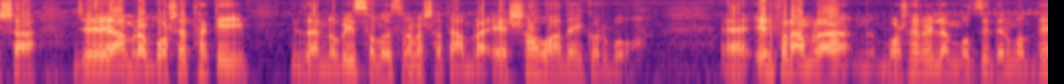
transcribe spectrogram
এশা। যে আমরা বসে থাকি, যা নবী সাল্লাহ সাল্লামের সাথে আমরা এশাও আদায় করব। এরপর আমরা বসে রইলাম মসজিদের মধ্যে।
